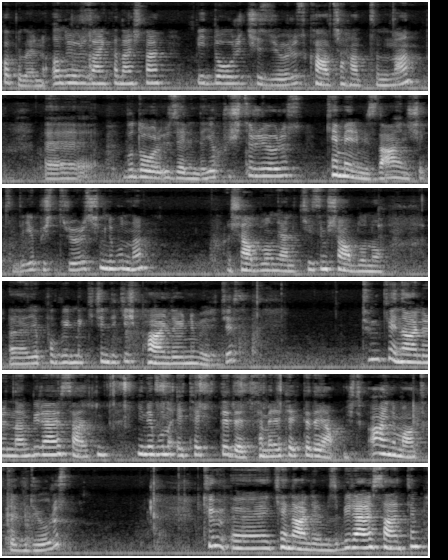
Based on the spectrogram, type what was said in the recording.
Kopyalarını alıyoruz arkadaşlar. Bir doğru çiziyoruz kalça hattından. Ee, bu doğru üzerinde yapıştırıyoruz. Kemerimizi de aynı şekilde yapıştırıyoruz. Şimdi bununla şablon yani kesim şablonu e, yapabilmek için dikiş paylarını vereceğiz. Tüm kenarlarından birer santim. Yine bunu etekte de temel etekte de yapmıştık. Aynı mantıkla gidiyoruz. Tüm e, kenarlarımızı birer santim.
